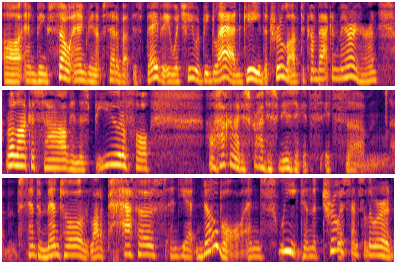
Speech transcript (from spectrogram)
uh, and being so angry and upset about this baby, which he would be glad, Guy, the true love, to come back and marry her. And Roland Cassard in this beautiful, oh, how can I describe this music? It's it's um, sentimental, a lot of pathos, and yet noble and sweet in the truest sense of the word.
